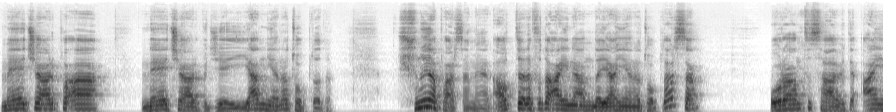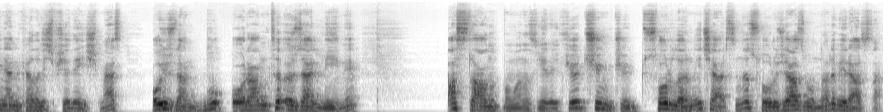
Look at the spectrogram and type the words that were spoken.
M çarpı A N çarpı C'yi yan yana topladım. Şunu yaparsam eğer alt tarafı da aynı anda yan yana toplarsam orantı sabiti aynen kalır hiçbir şey değişmez. O yüzden bu orantı özelliğini asla unutmamanız gerekiyor. Çünkü soruların içerisinde soracağız bunları birazdan.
